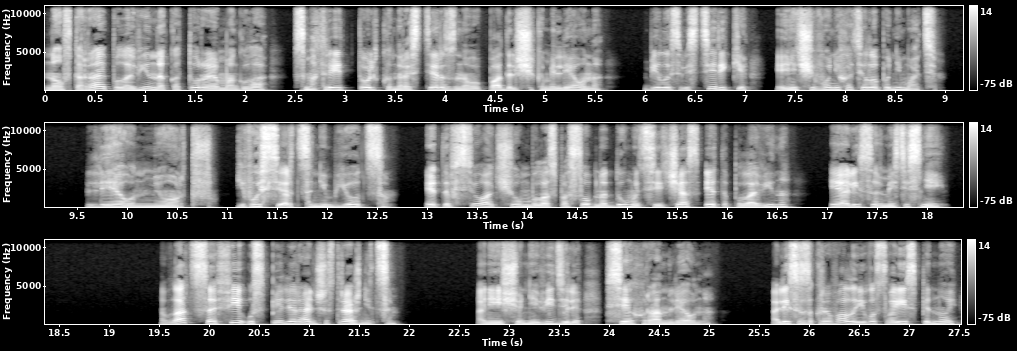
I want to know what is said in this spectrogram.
Но вторая половина, которая могла смотреть только на растерзанного падальщиками Леона, билась в истерике и ничего не хотела понимать. Леон мертв, его сердце не бьется. Это все, о чем была способна думать сейчас эта половина и Алиса вместе с ней. Влад с Софи успели раньше стражницы. Они еще не видели всех ран Леона. Алиса закрывала его своей спиной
